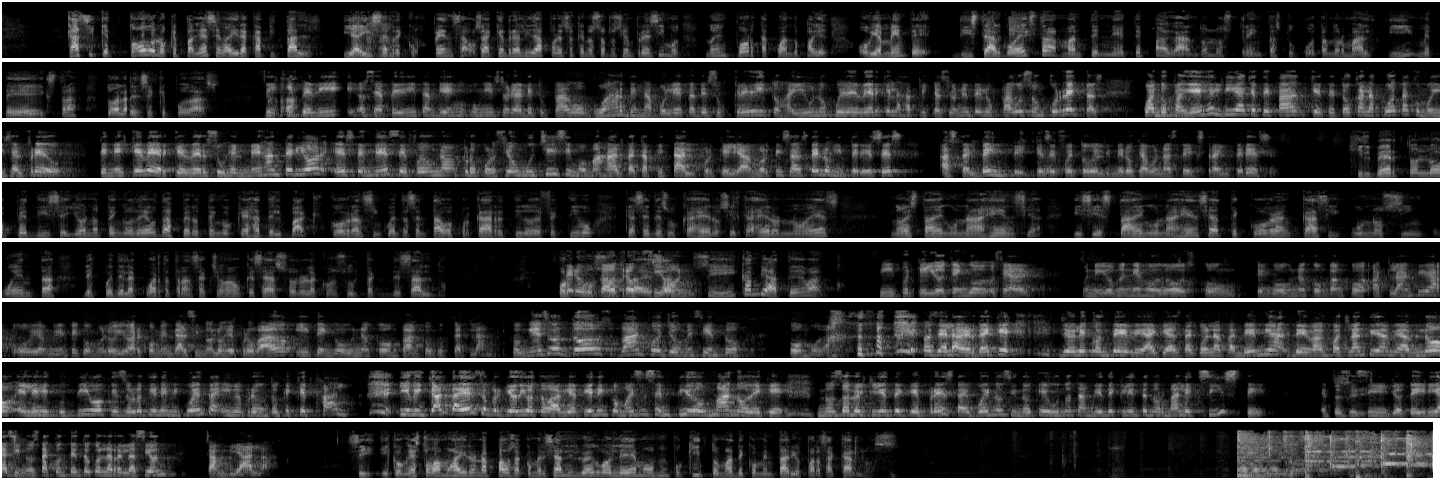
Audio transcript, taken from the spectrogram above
casi que todo lo que pagué se va a ir a capital y ahí se recompensa. O sea que en realidad por eso es que nosotros siempre decimos, no importa cuándo pagues. Obviamente diste algo extra, mantenete pagando los 30 tu cuota normal y mete extra todas las veces que puedas. Sí, y pedí, o sea, pedí también un historial de tu pago, guarden las boletas de sus créditos, ahí uno puede ver que las aplicaciones de los pagos son correctas. Cuando pagues el día que te, que te toca la cuota, como dice Alfredo, tenés que ver que versus el mes anterior, este mes se fue una proporción muchísimo más alta capital, porque ya amortizaste los intereses hasta el 20, que se fue todo el dinero que abonaste extra intereses. Gilberto López dice, yo no tengo deudas, pero tengo quejas del BAC. Cobran 50 centavos por cada retiro de efectivo que haces de sus cajeros. Si el cajero no es, no está en una agencia y si está en una agencia te cobran casi unos 50 después de la cuarta transacción, aunque sea solo la consulta de saldo. Pero busca otra opción. Sí, cambiate de banco. Sí, porque yo tengo, o sea, bueno, yo manejo dos, con, tengo una con Banco Atlántida, obviamente, como lo iba a recomendar si no los he probado, y tengo una con Banco Cuscatlán. Con esos dos bancos yo me siento cómoda. o sea, la verdad es que yo le conté, vea, que hasta con la pandemia de Banco Atlántida me habló el ejecutivo que solo tiene mi cuenta y me preguntó que qué tal. Y me encanta eso porque yo digo, todavía tienen como ese sentido humano de que no solo el cliente que presta es bueno, sino que uno también de cliente normal existe. Entonces, sí, yo te diría, si no estás contento con la relación, cambiala. Sí, y con esto vamos a ir a una pausa comercial y luego leemos un poquito más de comentarios para sacarlos.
